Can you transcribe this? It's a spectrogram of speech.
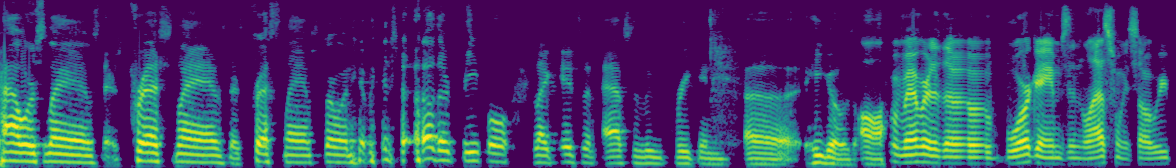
power slams, there's press slams, there's press slams throwing him into other people. Like it's an absolute freaking, uh, he goes off. Remember the war games in the last one we saw, we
